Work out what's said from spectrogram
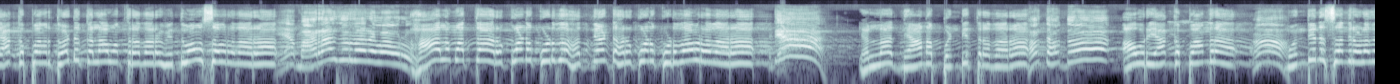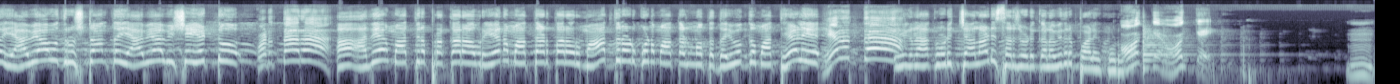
ಯಾಕಪ್ಪ ಅಂದ್ರೆ ದೊಡ್ಡ ಕಲಾವಂತರ ಅದಾರ ವಿದ್ವಾಂಸ ಅವ್ರ ಅದಾರ ಏ ಮಹಾರಾಜರದಾರವ ಅವರು. ಹಾಲು ಮತ್ತ ಹರ್ಕೊಂಡು ಕುಡ್ದು ಹದಿನೆಂಟು ಹರ್ಕೊಂಡು ಕುಡ್ದವ್ರ ಅದಾರ ಎಲ್ಲಾ ಜ್ಞಾನ ಪಂಡಿತರದಾರ. ಅವ್ರು ಯಾಕಪ್ಪ ಅಂದ್ರ ಮುಂದಿನ ಸಂದ್ರ ಒಳಗ ಯಾವ್ಯಾವ ದೃಷ್ಟಾಂತ ಯಾವ್ಯಾವ ವಿಷಯ ಇಟ್ಟು ಕೊಡ್ತಾರ. ಅದೇ ಮಾತಿನ ಪ್ರಕಾರ ಅವ್ರು ಏನು ಮಾತಾಡ್ತಾರ ಅವ್ರ ಮಾತು ನೋಡ್ಕೊಂಡು ಮಾತಾಡೋಂತ ದೈವಕ್ಕೆ ಮಾತು ಹೇಳಿ. ಈಗ ನಾಲ್ಕು ನೋಡಿ ಚಾಲಾಡಿ ಸರ್ಜೋಡಿ ಕಲಾವಿದ್ರ ಪಾಳಿ ಕೊಡು. Okay okay. ಹ್ಮ್.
